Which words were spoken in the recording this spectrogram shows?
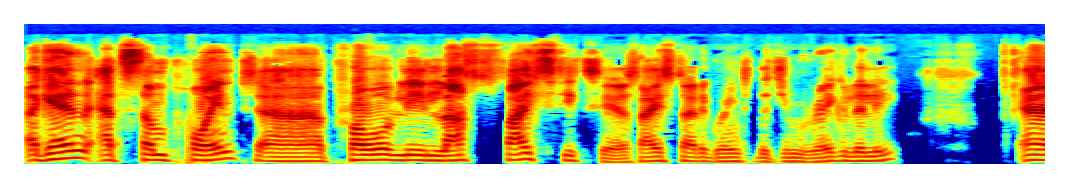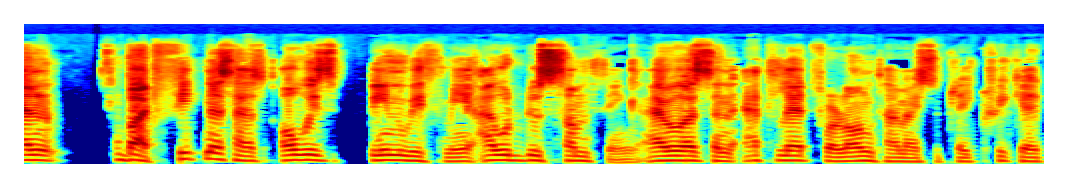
again at some point uh, probably last five six years i started going to the gym regularly. And but fitness has always been with me. I would do something. I was an athlete for a long time. I used to play cricket.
